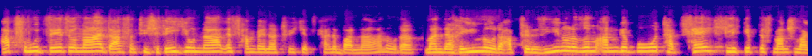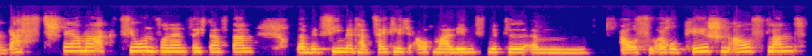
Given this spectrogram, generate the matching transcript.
absolut saisonal. Da es natürlich regional ist, haben wir natürlich jetzt keine Bananen oder Mandarinen oder Apfelsinen oder so im Angebot. Tatsächlich gibt es manchmal Gastschwärmeraktionen, so nennt sich das dann. Da beziehen wir tatsächlich auch mal Lebensmittel ähm, aus dem europäischen Ausland.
